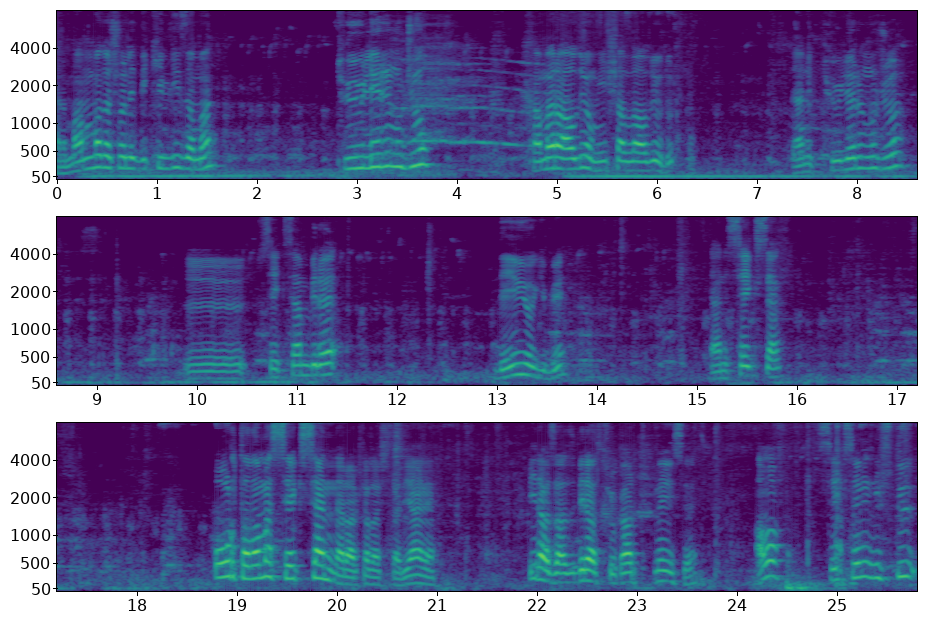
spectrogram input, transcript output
Yani mamba da şöyle dikildiği zaman tüylerin ucu kamera alıyor mu? İnşallah alıyordur. Yani tüylerin ucu e, 81'e değiyor gibi. Yani 80. Ortalama 80'ler arkadaşlar. Yani biraz az biraz çok artık neyse. Ama 80'in üstü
